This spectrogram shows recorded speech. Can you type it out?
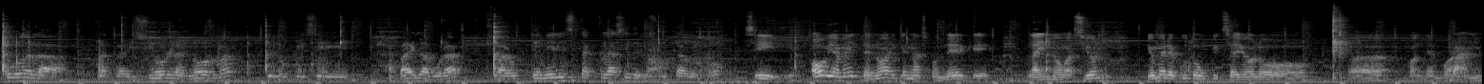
toda la, la tradición, la norma de lo que se va a elaborar para obtener esta clase de resultados, ¿no? Sí, obviamente no hay que esconder que la innovación, yo me reputo un pizzaiolo ah, contemporáneo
